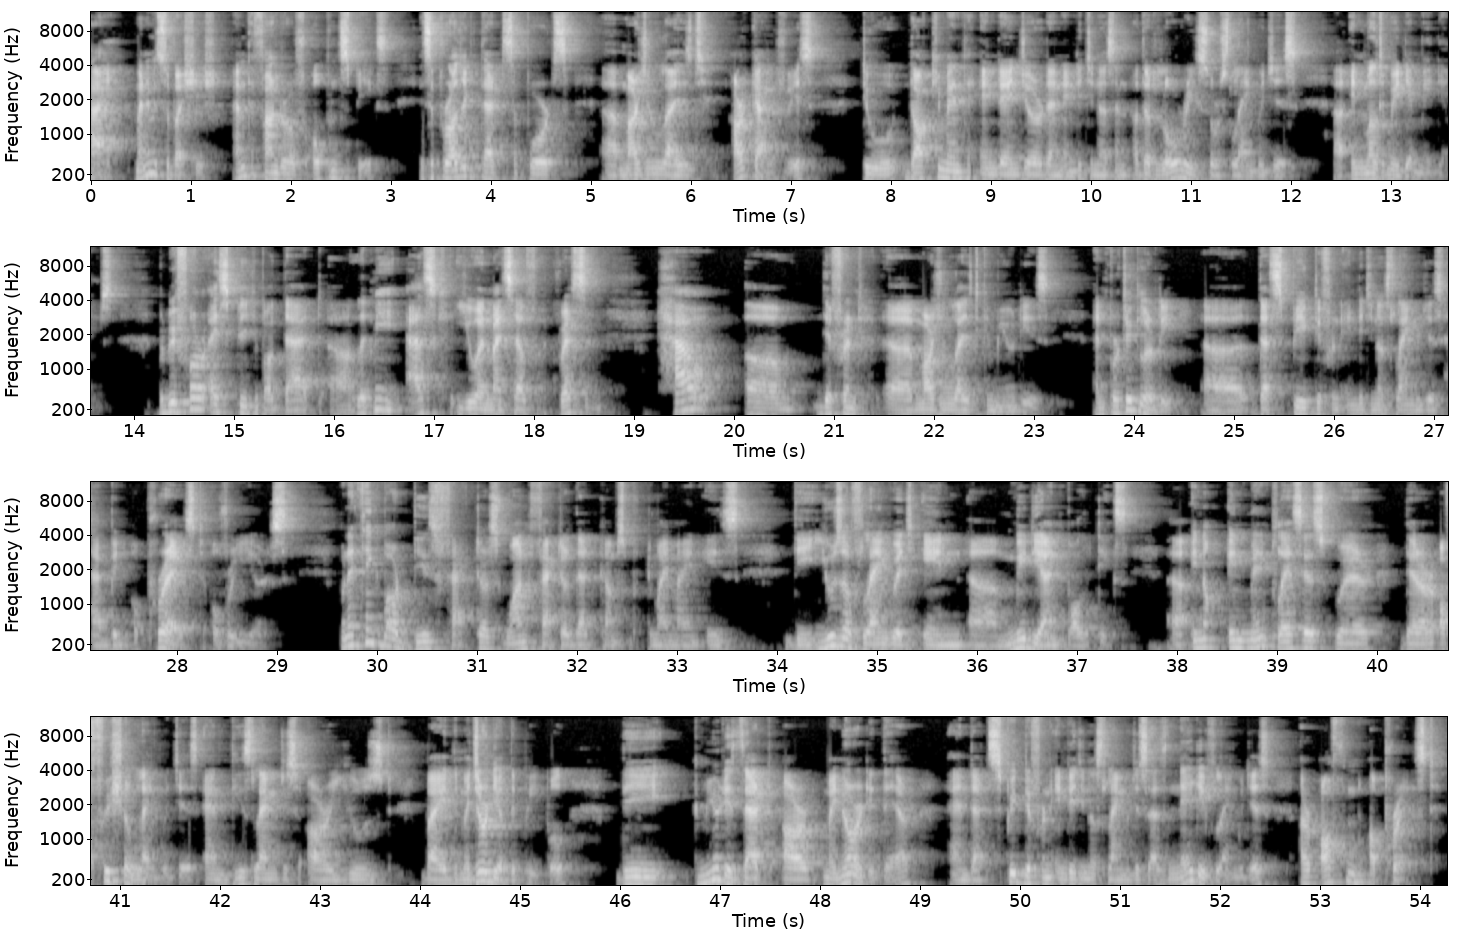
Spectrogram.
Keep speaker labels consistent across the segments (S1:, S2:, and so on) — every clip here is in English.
S1: Hi, my name is Subhashish. I'm the founder of OpenSpeaks. It's a project that supports uh, marginalized archivists to document endangered and indigenous and other low resource languages uh, in multimedia mediums. But before I speak about that, uh, let me ask you and myself a question. How um, different uh, marginalized communities, and particularly uh, that speak different indigenous languages, have been oppressed over years? When I think about these factors, one factor that comes to my mind is the use of language in uh, media and politics. Uh, in, in many places where there are official languages and these languages are used by the majority of the people, the communities that are minority there and that speak different indigenous languages as native languages are often oppressed.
